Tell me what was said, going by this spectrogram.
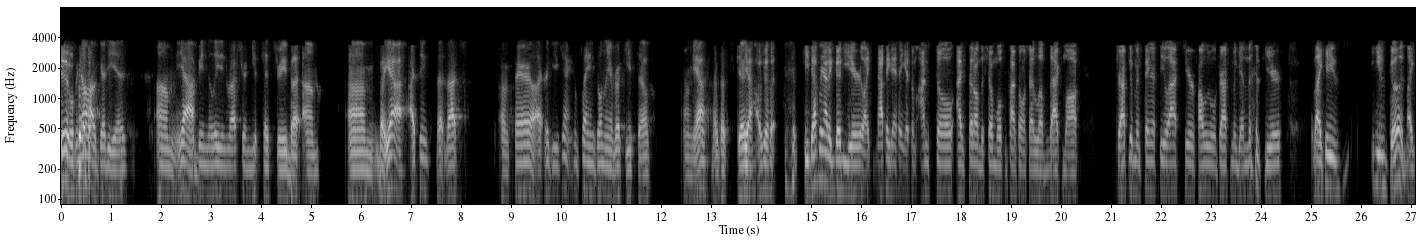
too. we know how good he is. Um, yeah, being the leading rusher in Utes history, but um, um, but yeah, I think that that's fair. I, like you can't complain. He's only a rookie, so um, yeah, that, that's good. Yeah, I was gonna say he definitely had a good year. Like not taking anything against him. I'm still I've said on the show multiple times how much I love Zach Moss. Drafted him in fantasy last year. Probably will draft him again this year. Like he's he's good. Like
